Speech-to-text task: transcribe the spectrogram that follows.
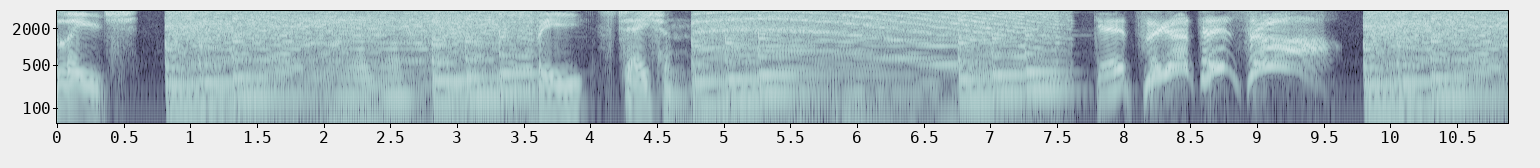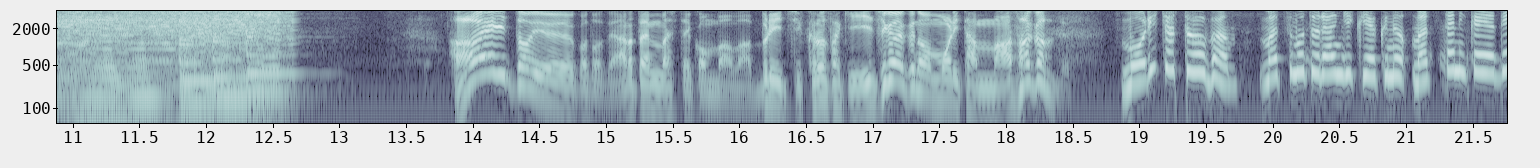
Bleach B Station. 月が天使はいということで改めましてこんばんは。ブリーチ黒崎いちご役の森田正和です。森田当番松本蘭菊役の松谷香也で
